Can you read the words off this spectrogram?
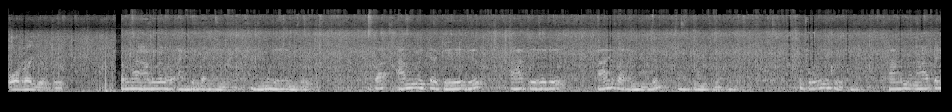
ഓർഡറാക്കി എടുത്തത്. പറഞ്ഞ ആളുകൾ ആരും തന്നെ മൂന്ന് പേരും പോയി. അപ്പം അന്നത്തെ പേര് ആ പേര് ആര് പറഞ്ഞാലും പോയത് കാരണം നാട്ടിൽ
